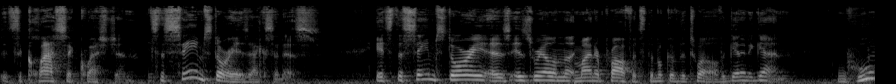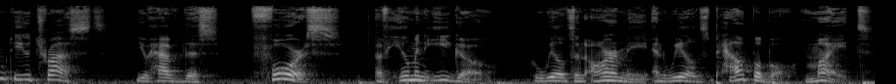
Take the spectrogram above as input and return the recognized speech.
It's a classic question. It's the same story as Exodus. It's the same story as Israel and the minor prophets, the book of the 12, again and again. Whom do you trust? You have this force of human ego who wields an army and wields palpable might,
